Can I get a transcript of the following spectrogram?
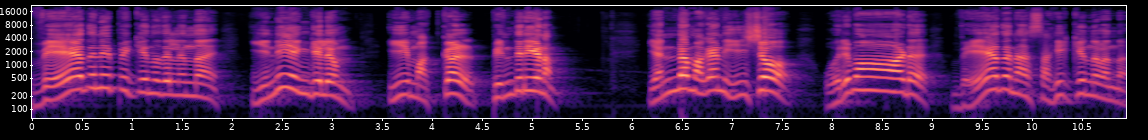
വേദനിപ്പിക്കുന്നതിൽ നിന്ന് ഇനിയെങ്കിലും ഈ മക്കൾ പിന്തിരിയണം. എന്റെ മകൻ ഈശോ ഒരുപാട് വേദന സഹിക്കുന്നുവെന്ന്.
